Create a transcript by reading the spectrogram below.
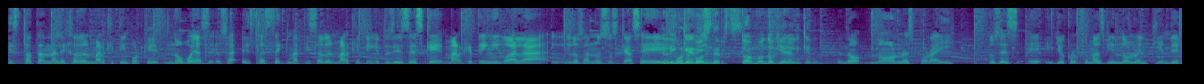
está tan alejado del marketing porque no voy a hacer, o sea, está estigmatizado el marketing. Entonces es que marketing igual a los anuncios que hace... LinkedIn. pósters. Todo el mundo quiere LinkedIn. No, no, no es por ahí. Entonces, eh, yo creo que más bien no lo entienden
